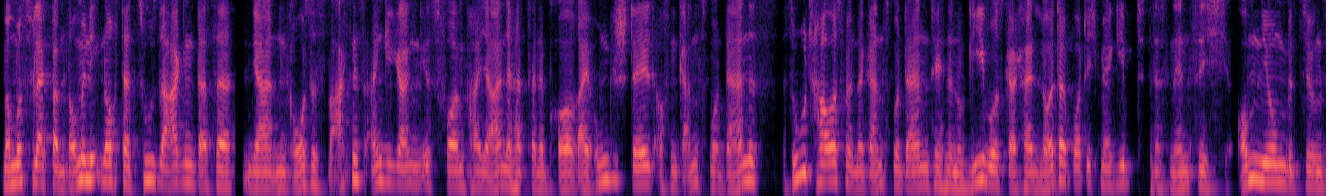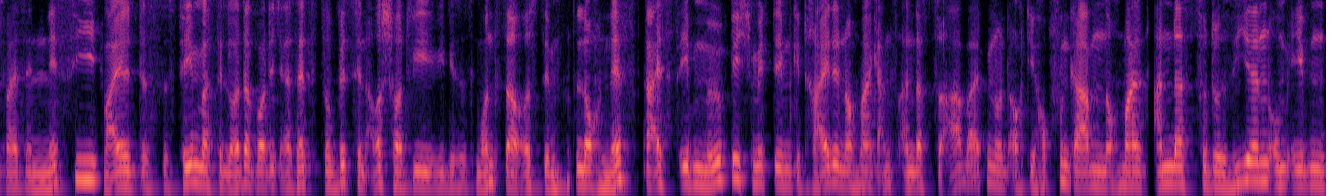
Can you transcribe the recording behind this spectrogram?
man muss vielleicht beim Dominik noch dazu sagen, dass er ja ein großes Wagnis eingegangen ist vor ein paar Jahren. Er hat seine Brauerei umgestellt auf ein ganz modernes Sudhaus mit einer ganz modernen Technologie, wo es gar keinen Läuterbottich mehr gibt. Das nennt sich Omnium beziehungsweise Nessie, weil das System, was den Läuterbottich ersetzt, so ein bisschen ausschaut wie, wie dieses Monster aus dem Loch Ness. Da ist es eben möglich, mit dem Getreide nochmal ganz anders zu arbeiten und auch die Hopfengaben nochmal anders zu dosieren reduzieren, um eben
